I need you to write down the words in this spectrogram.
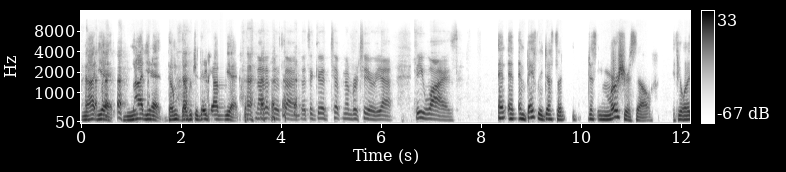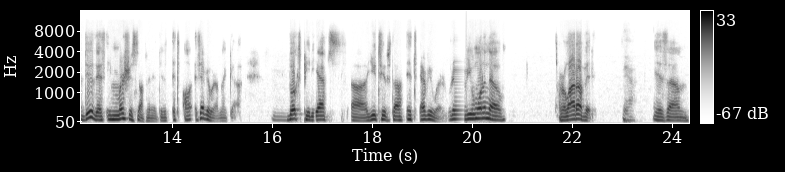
Not yet. Not yet. Don't, don't quit your day job yet. not at this time. That's a good tip number two. Yeah. Be wise. And, and, and basically just to just immerse yourself. If you want to do this, immerse yourself in it. It's, all, it's everywhere. Like uh, Mm, books, PDFs, uh, YouTube stuff. It's everywhere. Whatever you want to know, or a lot of it, Yeah. is um,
